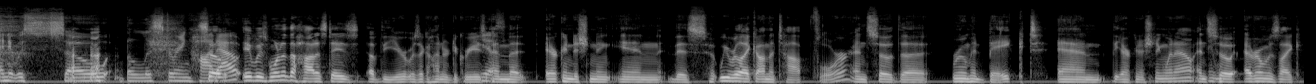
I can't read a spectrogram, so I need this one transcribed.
and it was so blistering hot so out. it was one of the hottest days of the year. It was like 100 degrees, Yes. and the air conditioning in this. We were like on the top floor, and so the room had baked, and the air conditioning went out, and so everyone was like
